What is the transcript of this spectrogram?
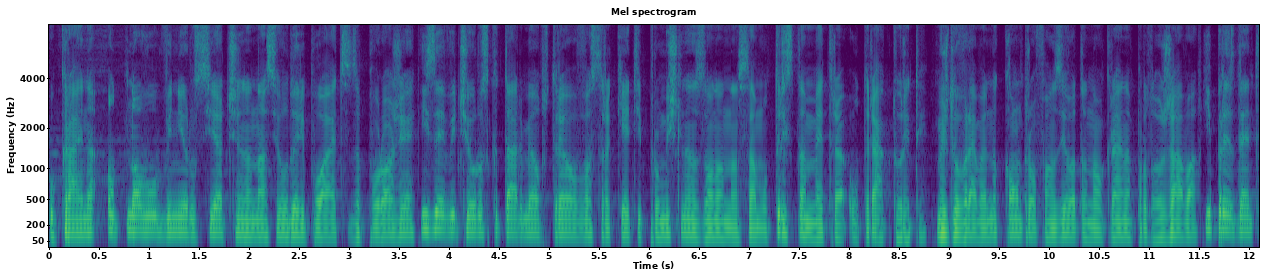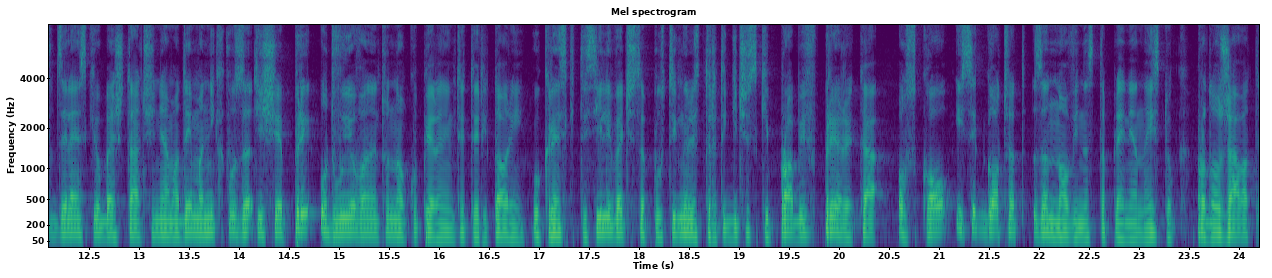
Украина отново обвини Русия, че нанася удари по АЕЦ за пороже и заяви, че руската армия обстрелва с ракети промишлена зона на само 300 метра от реакторите. Междувременно контраофанзивата на Украина продължава и президентът Зеленски обеща, че няма да има никакво затише при отвоюването на окупираните територии. Украинските сили вече са постигнали стратегически пробив при река Оскол и се готвят за нови настъпления на изток. Продължават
